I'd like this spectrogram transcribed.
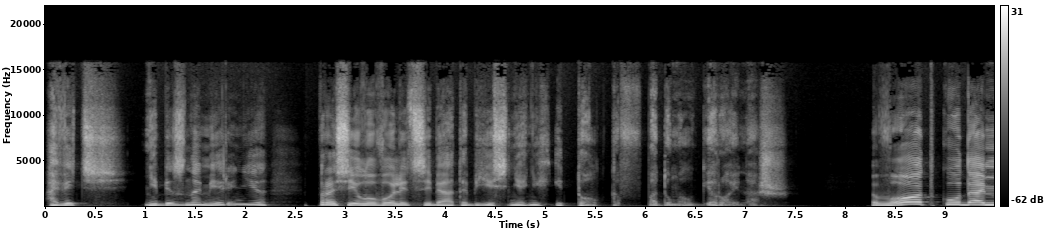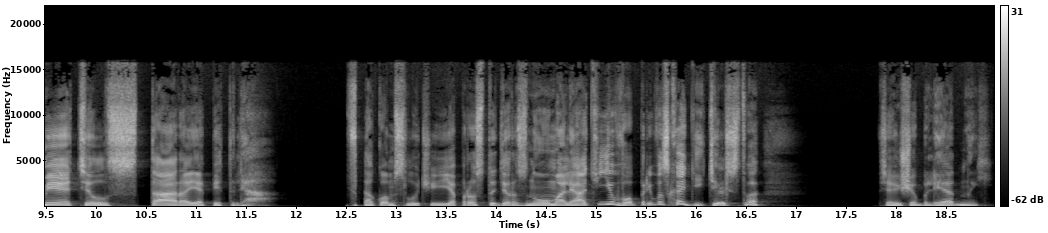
А ведь не без намерения просил уволить себя от объяснений и толков, подумал герой наш. Вот куда метил старая петля. В таком случае я просто дерзну умолять его превосходительство. Все еще бледный,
